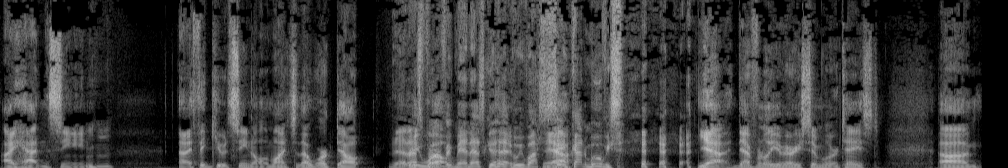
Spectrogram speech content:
I hadn't seen, Mm-hmm. and I think you had seen all of mine, so that worked out Yeah, that's well. perfect, man. That's good. We watch the Yeah. same kind of movies. Yeah, definitely a very similar taste. Um,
